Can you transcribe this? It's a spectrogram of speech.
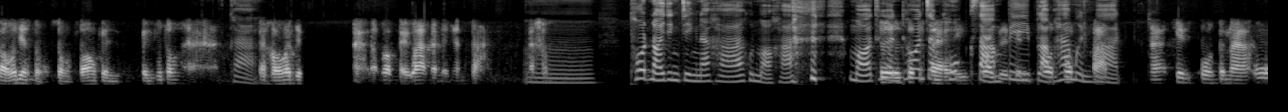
เราก็จะส่งส่งฟ้องเป็นเป็นผู้ต้องหาค่ะแล้วเขาก็จะอ่าแล้วก็ไปว่ากันในชั้นศาลนะครับอืมโทษน้อยจริง ๆ นะคะ คุณหมอคะหมอเถื่อนโทษจำคุกสามปีปรับห้าหมื่นบาทนะเช่นโฆษณาโอ้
